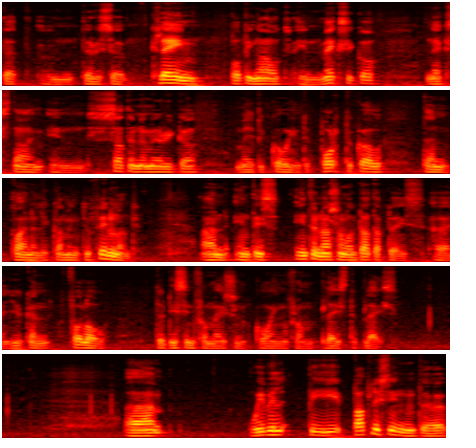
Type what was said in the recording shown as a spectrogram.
That um, there is a claim popping out in Mexico, next time in Southern America, maybe going to Portugal, then finally coming to Finland. And in this international database, uh, you can follow the disinformation going from place to place. Um, we will be publishing the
